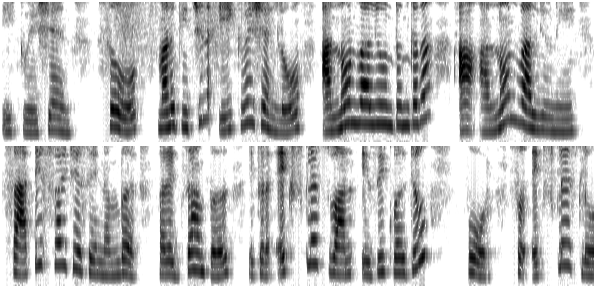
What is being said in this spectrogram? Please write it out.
equation so మనకి ఇచ్చిన ఈక్వేషన్లో అన్నోన్ వాల్యూ ఉంటుంది కదా? ఆ అన్నోన్ వాల్యూని సాటిస్ఫై చేసే నెంబర్ ఫర్ ఎగ్జాంపుల్ ఇక్కడ x plus one is equal to four. So x ప్లేస్లో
